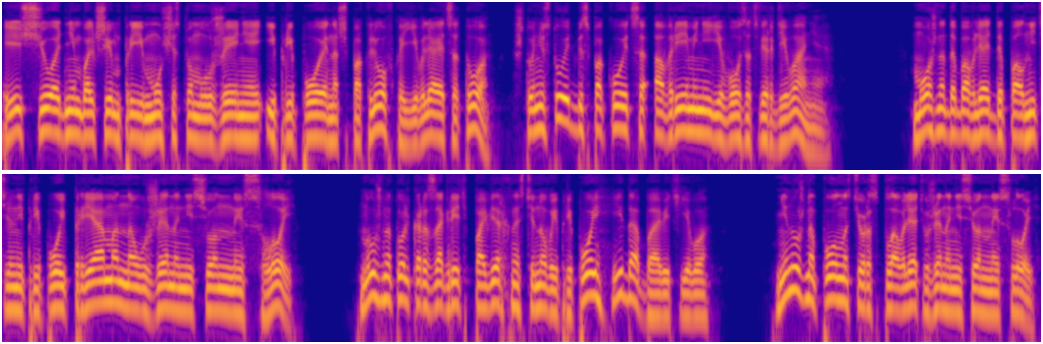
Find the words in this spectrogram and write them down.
Еще одним большим преимуществом лужения и припоя над шпаклевкой является то, что не стоит беспокоиться о времени его затвердевания. Можно добавлять дополнительный припой прямо на уже нанесенный слой. Нужно только разогреть поверхности новый припой и добавить его. Не нужно полностью расплавлять уже нанесенный слой.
